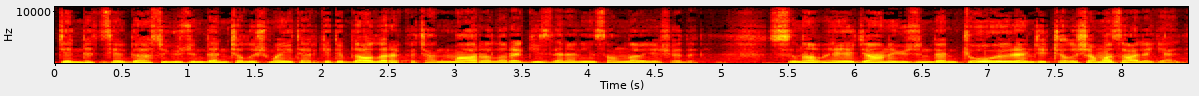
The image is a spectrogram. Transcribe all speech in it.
Cennet sevdası yüzünden çalışmayı terk edip dağlara kaçan, mağaralara gizlenen insanlar yaşadı. Sınav heyecanı yüzünden çoğu öğrenci çalışamaz hale geldi.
